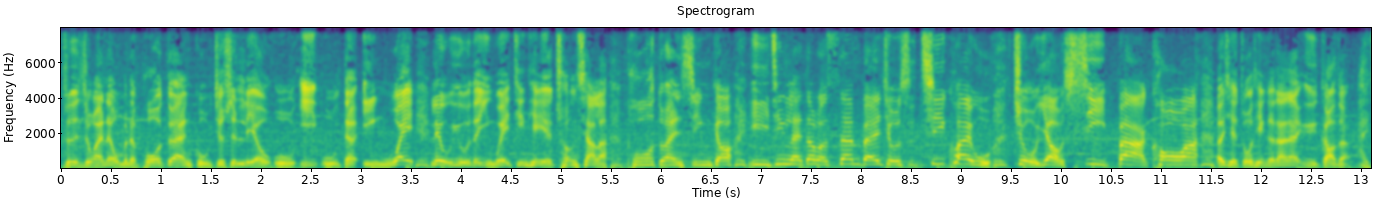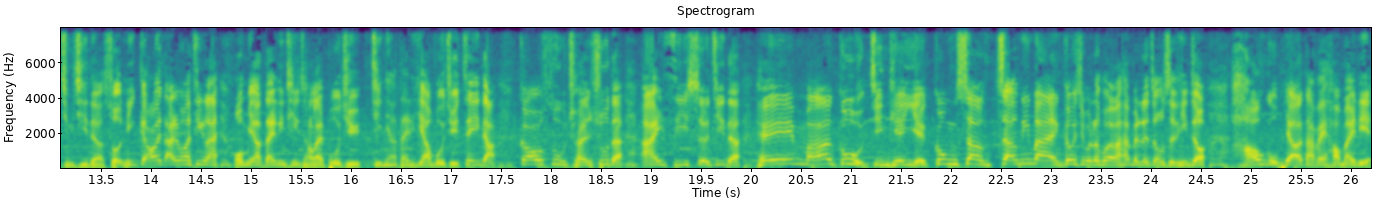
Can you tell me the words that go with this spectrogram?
除此之外呢，我们的波段股就是六五一五的影威六。一五的影威今天也创下了波段新高，已经来到了三百九十七块五，就要细霸扣啊！而且昨天跟大家预告的，还记不记得？说你赶快打电话进来，我们要带您进场来布局。今天要带你这样布局这一档高速传输的 IC 设计的黑马股，今天也攻上涨停板。恭喜我们的会员，还没的忠实听众，好股票搭配好买点，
